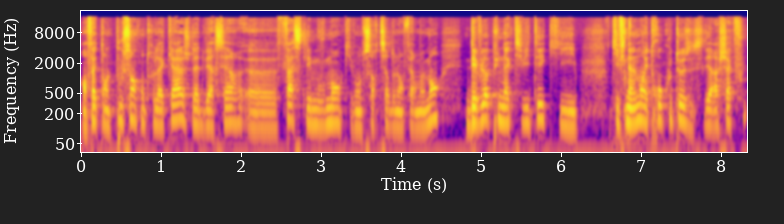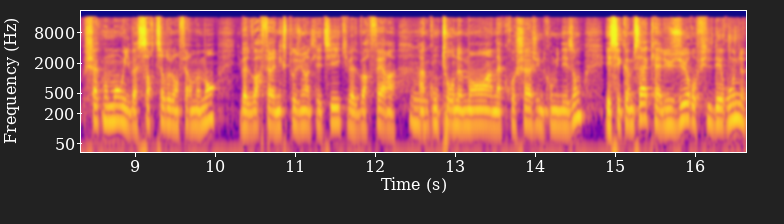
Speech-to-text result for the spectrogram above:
en fait, en le poussant contre la cage, l'adversaire euh, fasse les mouvements qui vont le sortir de l'enfermement, développe une activité qui, qui finalement est trop coûteuse. C'est-à-dire à chaque, chaque moment où il va sortir de l'enfermement, il va devoir faire une explosion athlétique, il va devoir faire un, Mm. un contournement, un accrochage, une combinaison. Et c'est comme ça qu'à l'usure, au fil des rounds,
